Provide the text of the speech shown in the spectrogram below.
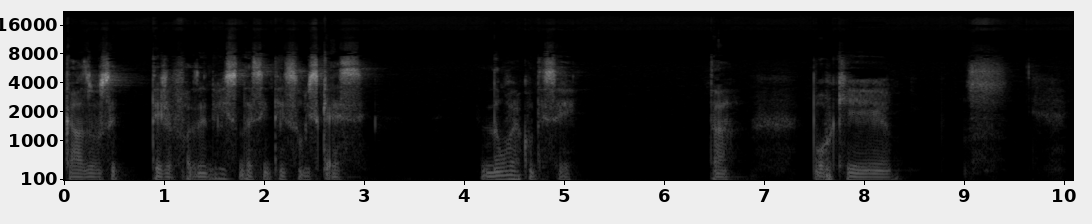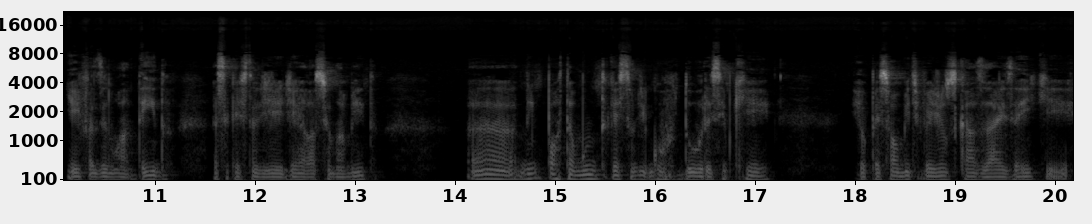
Caso você esteja fazendo isso nessa intenção, esquece não vai acontecer, tá? Porque, e aí fazendo um adendo, essa questão de, de relacionamento, ah, não importa muito a questão de gordura, assim, porque eu pessoalmente vejo uns casais aí que,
